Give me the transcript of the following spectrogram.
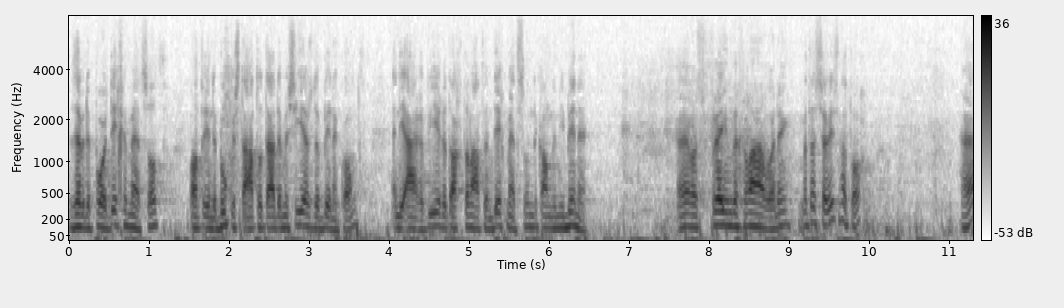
ze hebben de poort dichtgemetseld. Want in de boeken staat dat daar de Messias er binnenkomt. En die Arabieren dachten, laten we hem dichtmetselen, dan kan er niet binnen. Dat was vreemde gewaarwording. Maar dat, zo is dat toch? Hè?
